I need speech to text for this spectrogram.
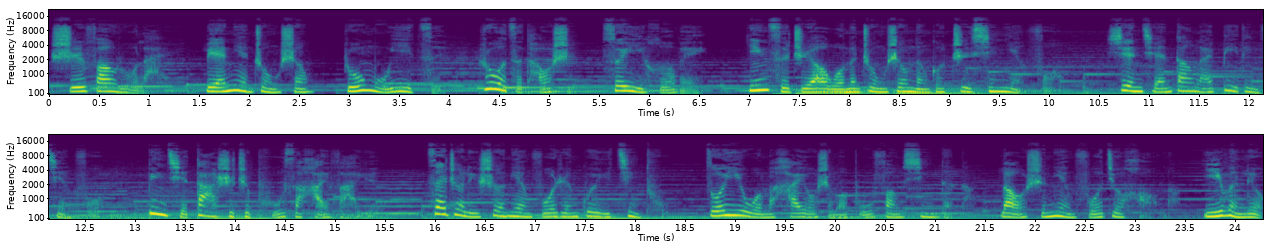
十方如来怜念众生，如母忆子，若子讨使，虽以何为？因此，只要我们众生能够至心念佛，现前当来必定见佛，并且大势至菩萨还发愿，在这里设念佛人归于净土。所以我们还有什么不放心的呢？老实念佛就好了。疑问六，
